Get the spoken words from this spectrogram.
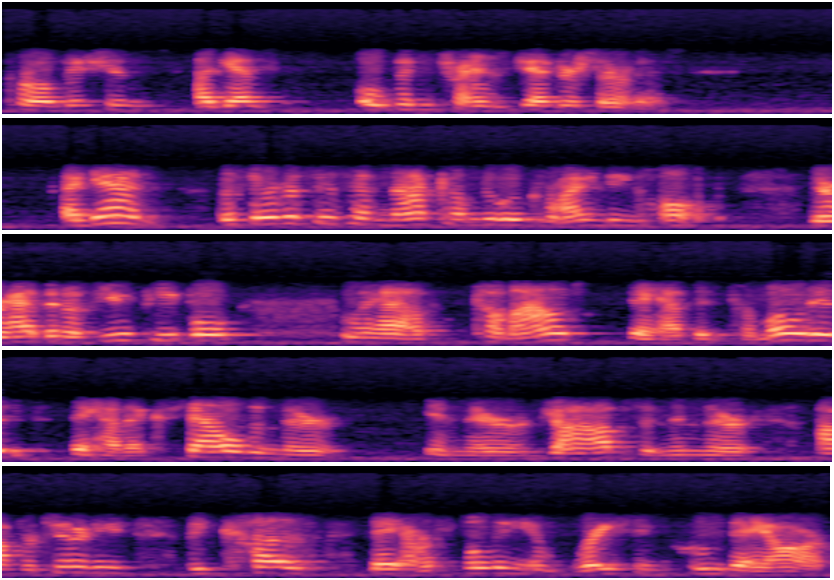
prohibition against open transgender service. Again, the services have not come to a grinding halt. There have been a few people who have come out they have been promoted. They have excelled in their in their jobs and in their opportunities because they are fully embracing who they are.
